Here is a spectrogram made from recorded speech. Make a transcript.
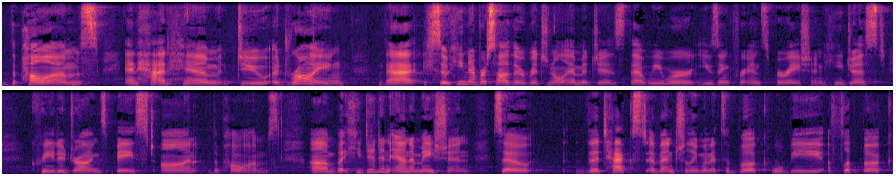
the poems and had him do a drawing that, so he never saw the original images that we were using for inspiration. He just created drawings based on the poems. Um, but he did an animation. So the text eventually, when it's a book, will be a flip book.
